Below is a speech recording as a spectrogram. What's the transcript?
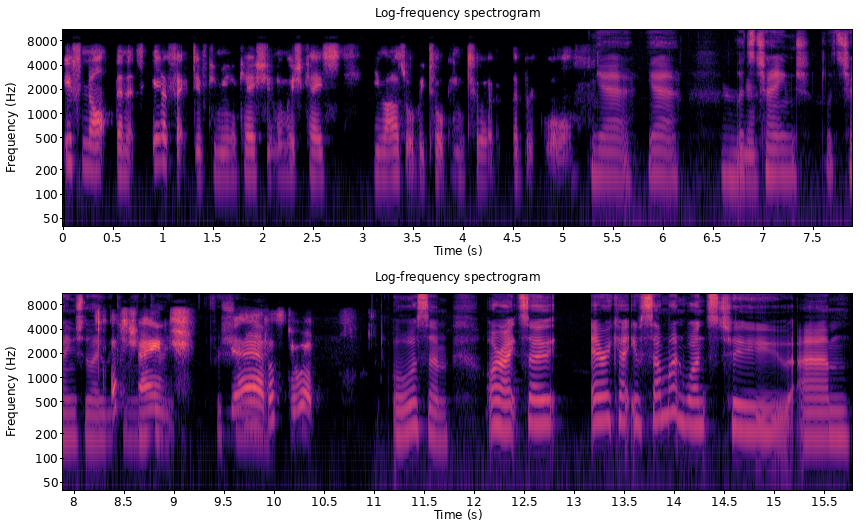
If not, then it's ineffective communication, in which case you might as well be talking to a, a brick wall. Yeah, yeah. Mm-hmm. Let's change. Let's change the way we Let's change. For sure. Yeah, let's do it. Awesome. All right. So, Erika, if someone wants to um,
